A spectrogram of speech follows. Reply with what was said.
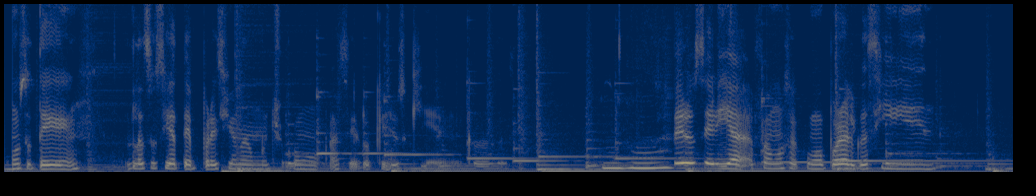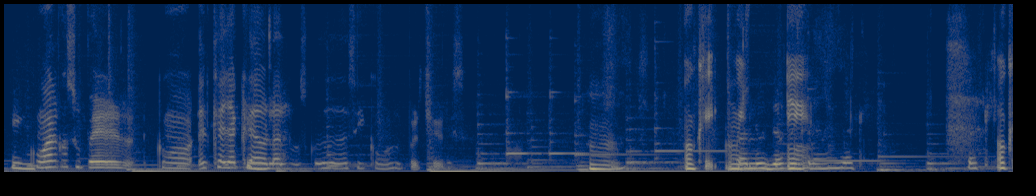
como eso te. La sociedad te presiona mucho como hacer lo que ellos quieren y cosas así. Ujú. Pero sería famosa como por algo así bien. Sí. Como algo súper. Como el que haya creado la luz, cosas así como súper chéveres. Ok, muy eh. aquí. De aquí. Ok,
